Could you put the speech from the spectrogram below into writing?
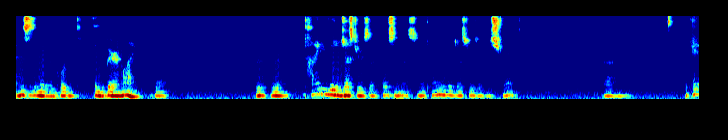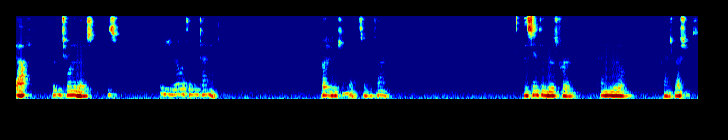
And this is another important thing to bear in mind that the, the tiny little gestures of wholesomeness and the tiny little gestures of restraint, um, the payoff for each one of those is maybe relatively tiny, but it accumulates over time. The same thing goes for tiny little transgressions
